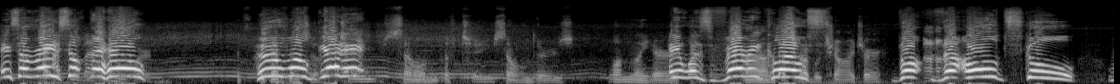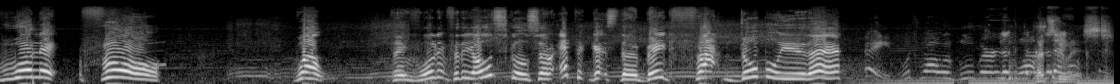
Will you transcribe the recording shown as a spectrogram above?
It's a race up the hill. It's the Who difference will of get two cylind- of two cylinders, one liter. It was very and close, turbocharger. but the old school won it for. Well, they won it for the old school, so Epic gets the big fat W there. Hey, what's wrong with blueberries Let- and water? Let's do this.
